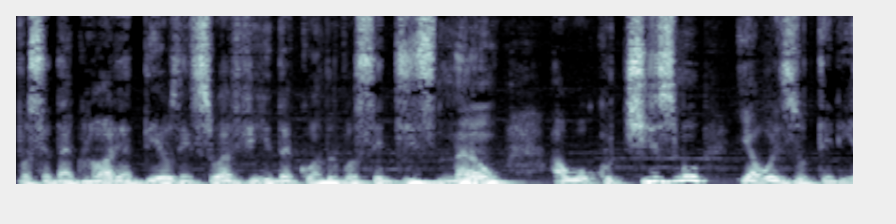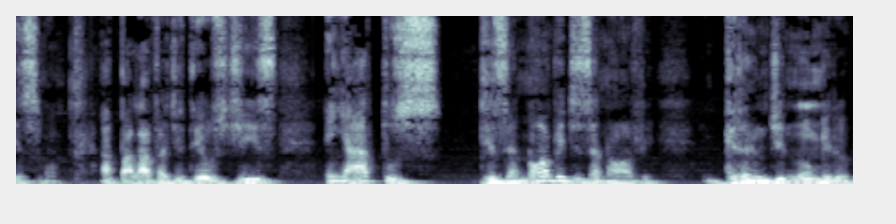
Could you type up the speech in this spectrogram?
você dá glória a Deus em sua vida quando você diz não ao ocultismo e ao esoterismo. A palavra de Deus diz em Atos 19 19, grande número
